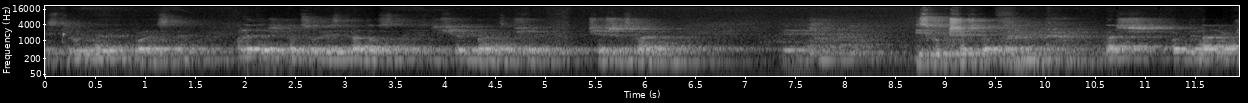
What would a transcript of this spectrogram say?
jest trudne, bolesne, ale też to, co jest radosne. Dzisiaj bardzo się cieszę z Wami. Biskup Krzysztof, nasz ordynariusz,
